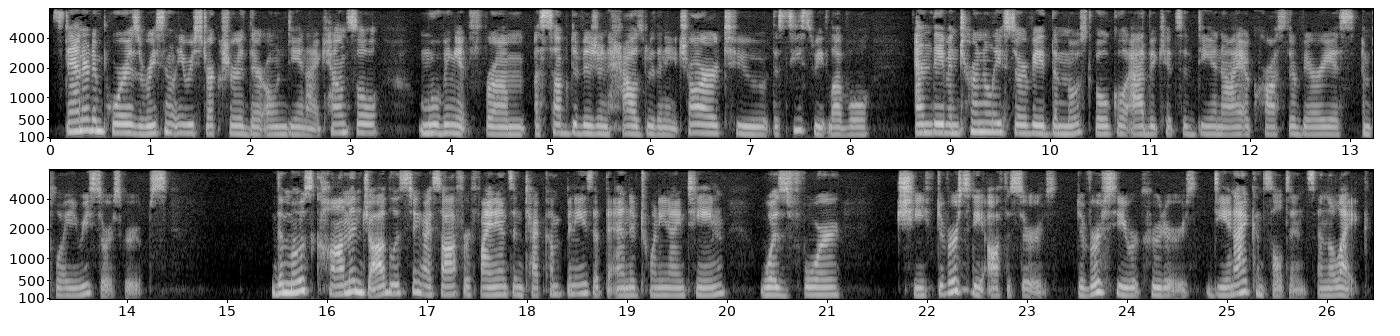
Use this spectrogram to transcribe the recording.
Standard & Poor's recently restructured their own D&I council, moving it from a subdivision housed within HR to the C-suite level, and they've internally surveyed the most vocal advocates of D&I across their various employee resource groups. The most common job listing I saw for finance and tech companies at the end of 2019 was for chief diversity officers, diversity recruiters, D&I consultants, and the like.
